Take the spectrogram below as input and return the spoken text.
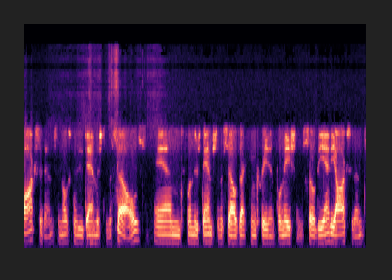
oxidants, and those can do damage to the cells. And when there's damage to the cells, that can create inflammation. So the antioxidants,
